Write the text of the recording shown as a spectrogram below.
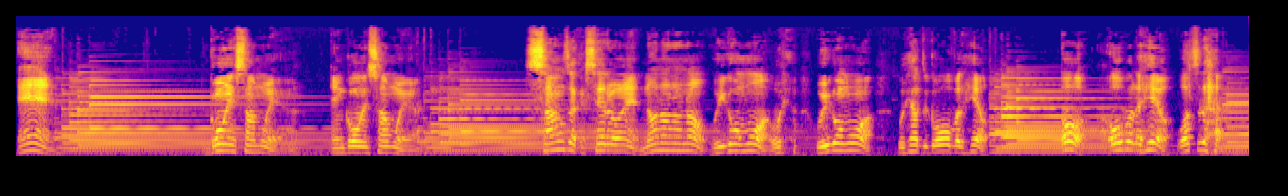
and going somewhere and going somewhere sounds like a settle in. No, no, no, no. We go more. We, we go more. We have to go over the hill. Oh, over the hill. What's that?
